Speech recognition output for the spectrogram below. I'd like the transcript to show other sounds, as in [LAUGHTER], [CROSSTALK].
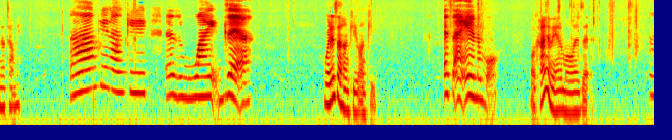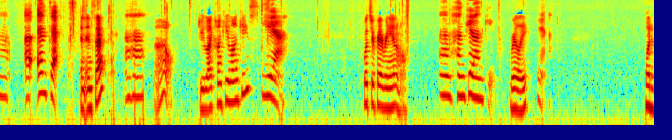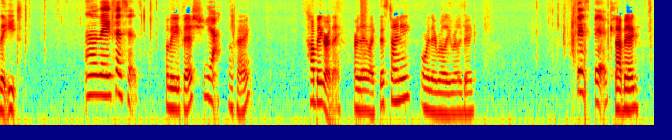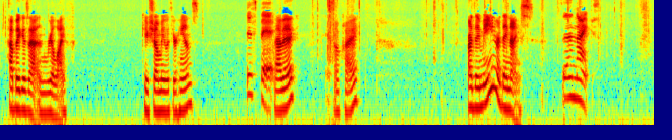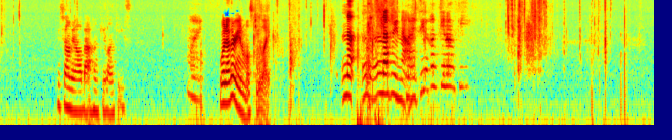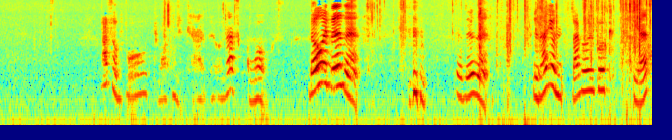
Now tell me. Hunky Lunky is right there. What is a hunky lunky? It's an animal. What kind of animal is it? Uh, an insect. An insect? Uh-huh. Oh. Do you like hunky lunkies? Yeah. What's your favorite animal? Um, Hunky Lunky. Really? Yeah. What do they eat? Uh, they fishes. Oh, they eat fish? Yeah. Okay. How big are they? Are they like this tiny or are they really, really big? This big. That big? How big is that in real life? Can you show me with your hands? This big. That big? Okay. Are they mean or are they nice? They're nice. You tell me all about hunky lunkies. Right. What other animals do you like? No, nothing else. Can I see Hunky Lunky? That's a bull dropping a caterpillar. That's gross. No, it isn't. [LAUGHS] it isn't. Is that your library book? Yes.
